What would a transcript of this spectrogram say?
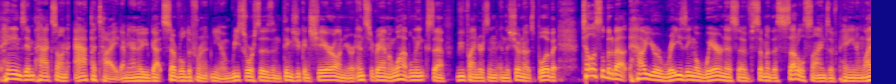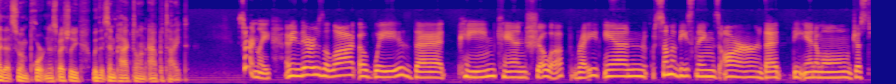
pain's impacts on appetite. I mean, I know you've got several different, you know, resources and things you can share on your Instagram, and we'll have links, uh, viewfinders in, in the show notes below. But tell us a little bit about how you're raising awareness of some of the subtle signs of pain and why that's so important, especially with its impact on appetite. Certainly. I mean, there's a lot of ways that pain can show up, right? And some of these things are that the animal just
